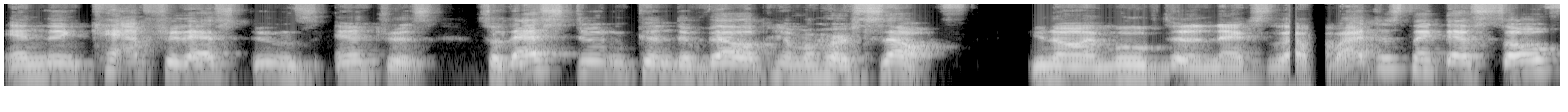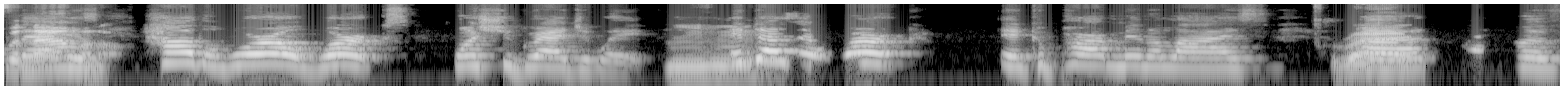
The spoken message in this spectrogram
and then capture that student's interest so that student can develop him or herself you know, and move to the next level. I just think that's so phenomenal. That how the world works once you graduate. Mm-hmm. It doesn't work in compartmentalized right. uh, of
